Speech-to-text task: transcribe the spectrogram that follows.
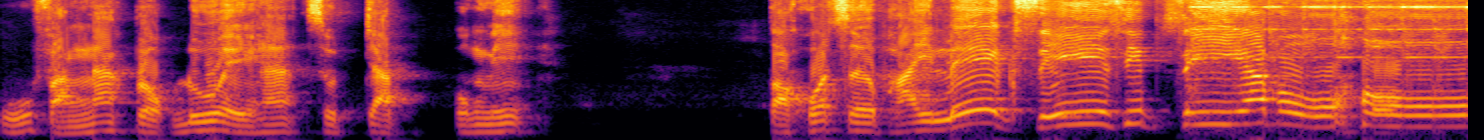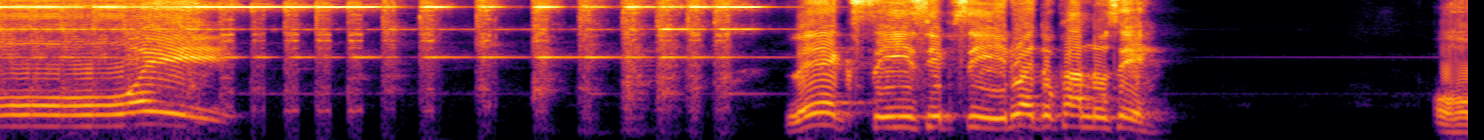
อูฝังนาคปลกด้วยฮะ สุดจัดองค์นี้ ต่อโค้ดเซอร์ไพรส์เลขสี่สิบสี่ครับโอ้โหยเลขสี่สิบสี่ด้วยทุกท่านดูสิ โอ้โห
